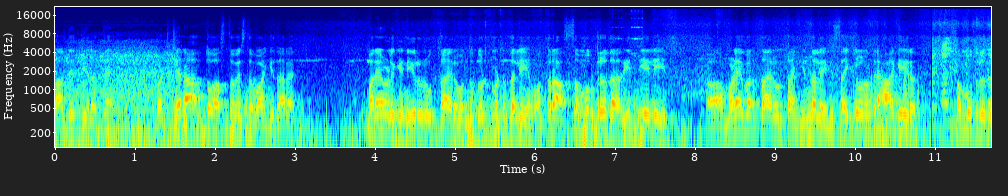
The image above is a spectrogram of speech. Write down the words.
ಸಾಧ್ಯತೆ ಇರುತ್ತೆ. ಬಟ್ ಜನ ಅಂತೂ ಅಸ್ತವ್ಯಸ್ತವಾಗಿದ್ದಾರೆ. ಮನೆಯೊಳಗೆ ನೀರು ನುಗ್ತಾ ಇರುವಂಥ ದೊಡ್ಡ ಮಟ್ಟದಲ್ಲಿ ಒಂಥರ ಸಮುದ್ರದ ರೀತಿಯಲ್ಲಿ ಮಳೆ ಬರ್ತಾ ಇರುವಂಥ ಹಿನ್ನೆಲೆಯಲ್ಲಿ ಸೈಕ್ಲೋನ್ ಅಂದರೆ ಹಾಗೆ ಇರುತ್ತೆ. ಸಮುದ್ರದ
